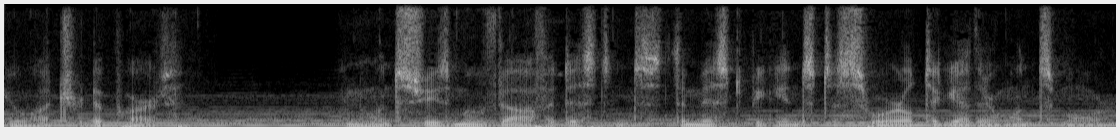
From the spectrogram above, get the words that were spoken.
You watch her depart, and once she's moved off a distance, the mist begins to swirl together once more.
